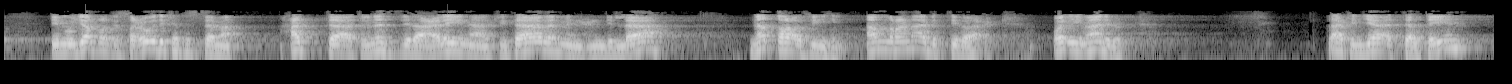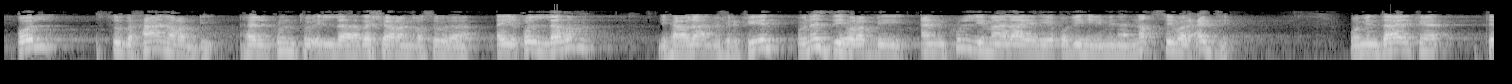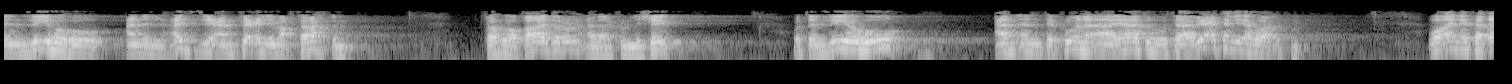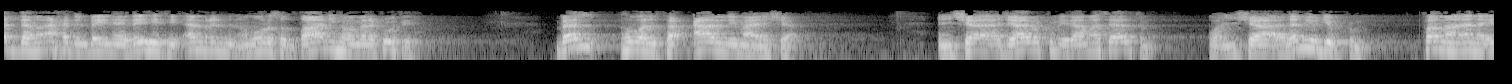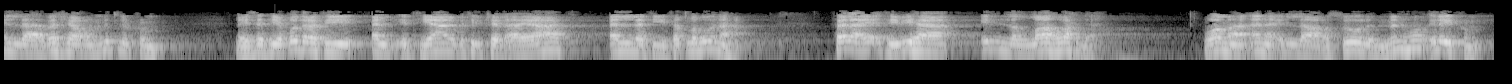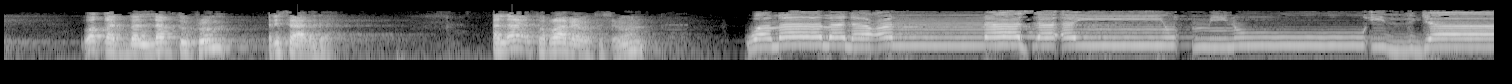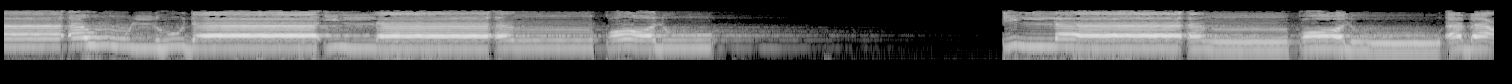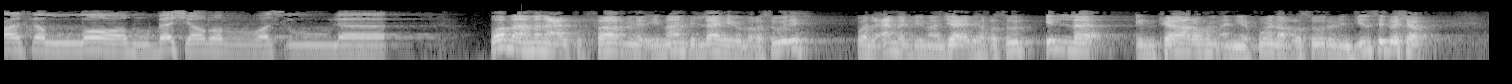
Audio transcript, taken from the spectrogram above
بمجرد صعودك في السماء حتى تنزل علينا كتابا من عند الله نقرأ فيه أمرنا باتباعك والإيمان بك. لكن جاء التلقين قل سبحان ربي هل كنت إلا بشرا رسولا؟ أي قل لهم لهؤلاء المشركين أنزه ربي عن كل ما لا يليق به من النقص والعجز. ومن ذلك تنزيهه عن العجز عن فعل ما اقترحتم. فهو قادر على كل شيء. وتنزيهه عن أن تكون آياته تابعة لأهوائكم. وأن يتقدم أحد بين يديه في أمر من أمور سلطانه وملكوته بل هو الفعال لما يشاء. إن شاء أجابكم إلى ما سألتم وإن شاء لم يجبكم فما أنا إلا بشر مثلكم. ليس في قدرتي الإتيان بتلك الآيات التي تطلبونها فلا يأتي بها إلا الله وحده. وما أنا إلا رسول منه إليكم. وقد بلغتكم رسالته. الآية الرابعة والتسعون. وما منع الناس أن يؤمنوا إذ جاءهم الهدى إلا أبعث الله بشرا رسولا. وما منع الكفار من الإيمان بالله وبرسوله والعمل بما جاء به الرسول إلا إنكارهم أن يكون الرسول من جنس البشر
